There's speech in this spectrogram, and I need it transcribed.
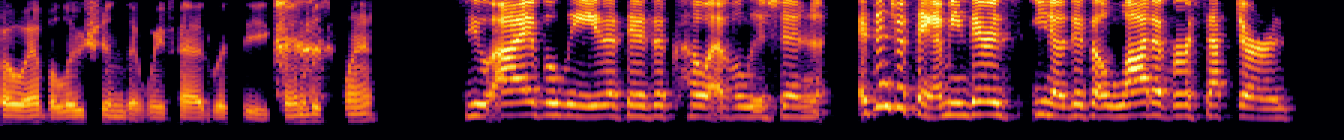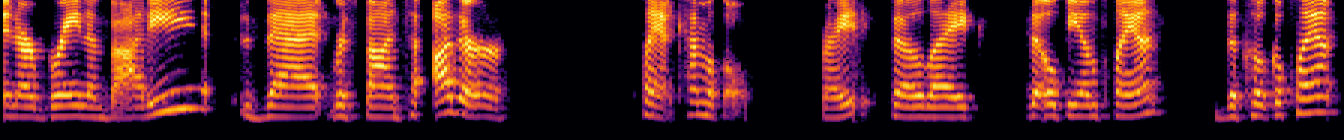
coevolution that we've had with the cannabis plant? Do I believe that there's a coevolution? It's interesting. I mean, there's, you know, there's a lot of receptors in our brain and body that respond to other plant chemicals, right? So like the opium plant, the coca plant.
